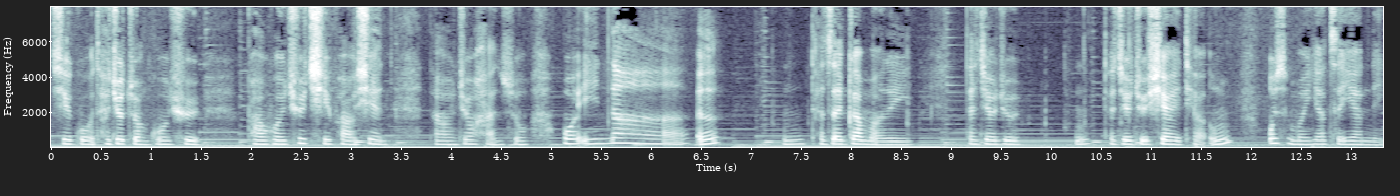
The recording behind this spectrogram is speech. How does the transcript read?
结果他就转过去。跑回去起跑线，然后就喊说：“我赢了！”呃嗯，他在干嘛呢？大家就嗯，大家就吓一跳。嗯，为什么要这样呢？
